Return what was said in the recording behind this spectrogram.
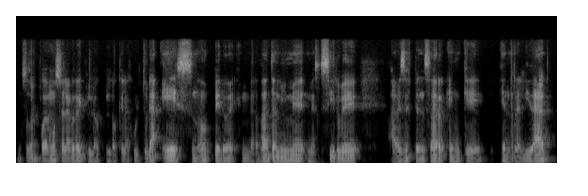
nosotros podemos hablar de lo, que la cultura es, ¿no? Pero en verdad a mí me, sirve a veces pensar en que en realidad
